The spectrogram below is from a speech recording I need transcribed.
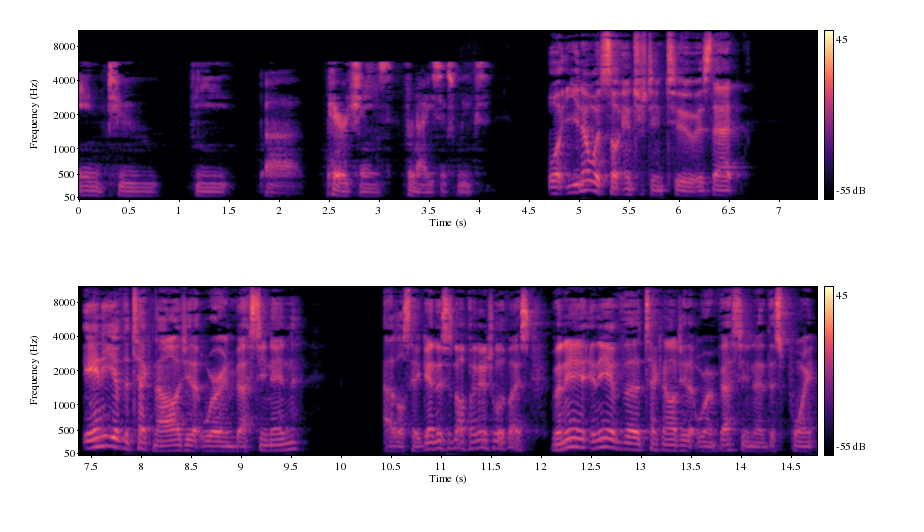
into the, uh, parachains for 96 weeks. Well, you know what's so interesting too is that any of the technology that we're investing in, as I'll say again, this is not financial advice, but any, any of the technology that we're investing in at this point,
